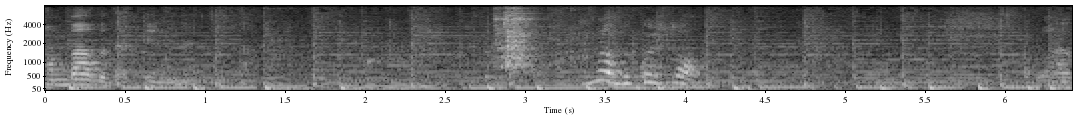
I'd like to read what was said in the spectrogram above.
ハンバーグだけになうわびっくりした。怖い怖い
